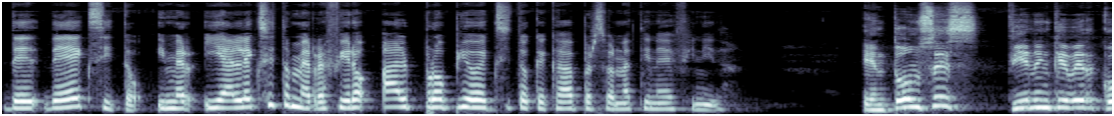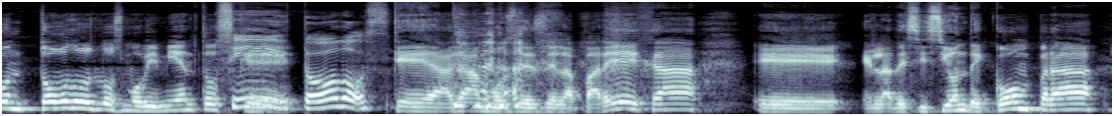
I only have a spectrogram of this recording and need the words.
de, de éxito. Y, me, y al éxito me refiero al propio éxito que cada persona tiene definida. Entonces, tienen que ver con todos los movimientos sí, que, todos. que hagamos desde la pareja, eh, la decisión de compra,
